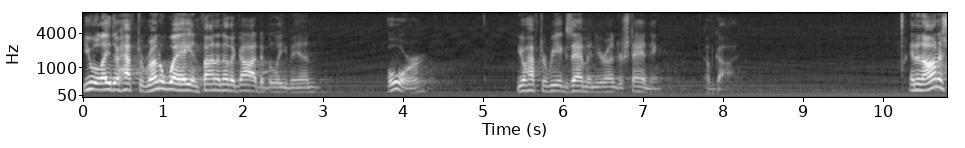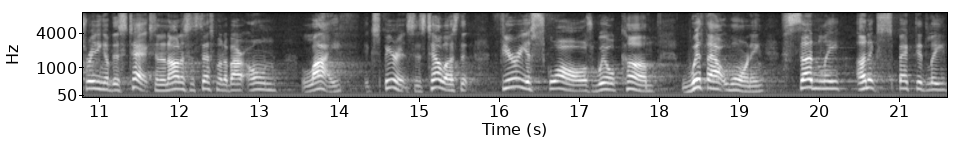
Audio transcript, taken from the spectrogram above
You will either have to run away and find another God to believe in, or you'll have to re examine your understanding of God. And an honest reading of this text and an honest assessment of our own life experiences tell us that furious squalls will come without warning, suddenly, unexpectedly,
